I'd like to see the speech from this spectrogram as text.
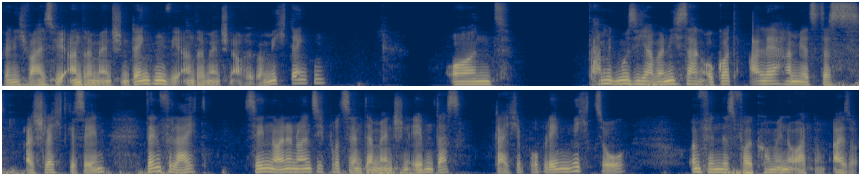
wenn ich weiß, wie andere Menschen denken, wie andere Menschen auch über mich denken. Und damit muss ich aber nicht sagen, oh Gott, alle haben jetzt das als schlecht gesehen, denn vielleicht sehen 99 Prozent der Menschen eben das gleiche Problem nicht so und finden es vollkommen in Ordnung. Also,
